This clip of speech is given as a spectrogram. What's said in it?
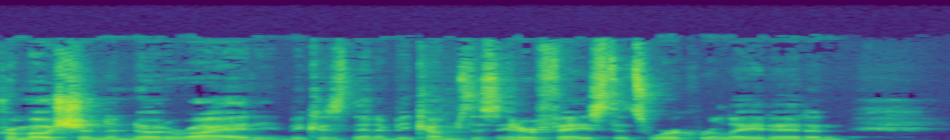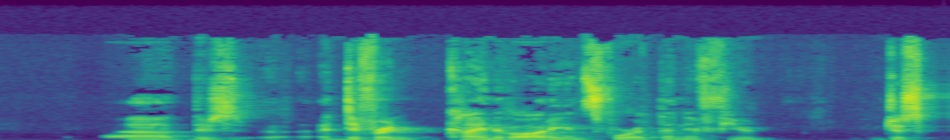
promotion and notoriety, because then it becomes this interface that's work related, and uh, there's a different kind of audience for it than if you're just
